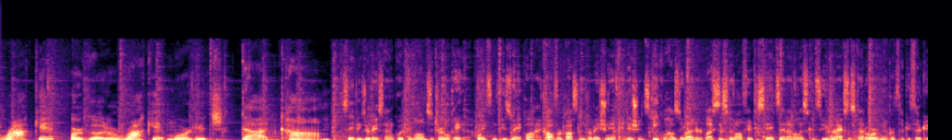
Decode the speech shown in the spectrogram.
Rocket or go to rocketmortgage.com. Savings are based on Quicken Loans, internal data. Points and fees may apply. Call for cost information and conditions. Equal housing letter. License in all 50 states. NMLS Consumer Access Federal number 3330.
